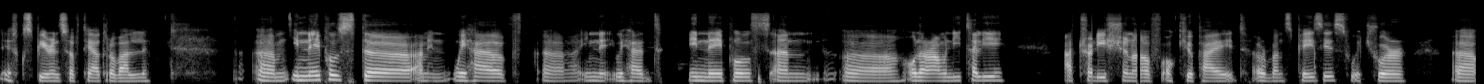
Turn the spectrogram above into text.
experience of Teatro Valle. Um, in Naples, the I mean, we have uh, in we had in Naples and uh, all around Italy a tradition of occupied urban spaces, which were uh,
